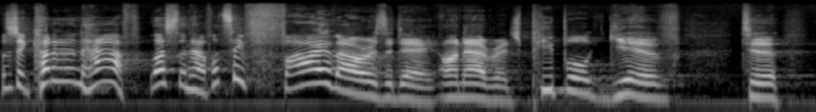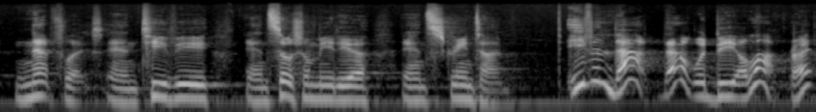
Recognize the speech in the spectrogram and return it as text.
let's say, cut it in half, less than half. Let's say five hours a day on average, people give to Netflix and TV and social media and screen time. Even that, that would be a lot, right?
